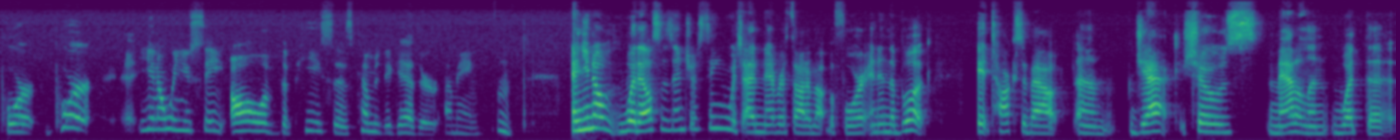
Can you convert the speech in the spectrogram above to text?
Poor, poor, you know, when you see all of the pieces coming together, I mean. Hmm. And you know what else is interesting, which I'd never thought about before? And in the book, it talks about um, Jack shows Madeleine what the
